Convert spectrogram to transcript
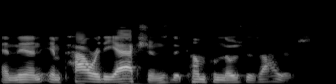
and then empower the actions that come from those desires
